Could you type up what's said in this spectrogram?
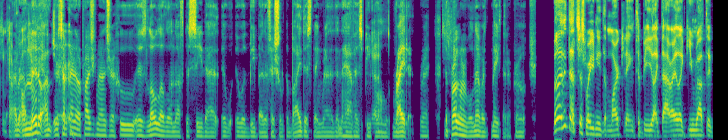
Some kind a, of a project middle, manager. some kind of a project manager who is low level enough to see that it, it would be beneficial to buy this thing rather than have his people write it. Right, the programmer will never make that approach. But I think that's just where you need the marketing to be like that, right? Like you have to,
